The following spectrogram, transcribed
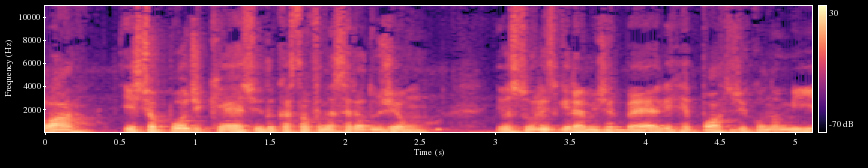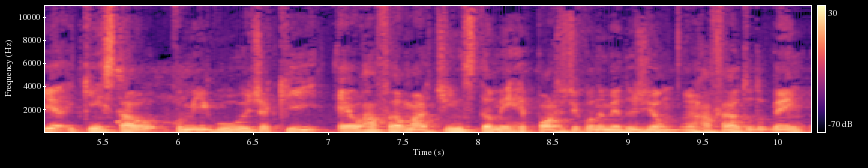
Olá, este é o podcast de Educação Financeira do G1. Eu sou Luiz Guilherme Gerbelli, repórter de economia, e quem está comigo hoje aqui é o Rafael Martins, também repórter de economia do G1. Oi, Rafael, tudo bem?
